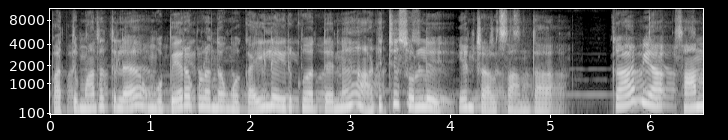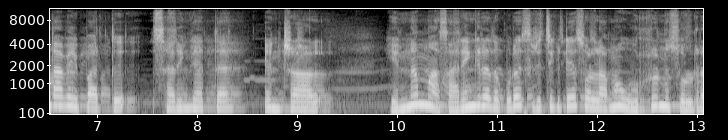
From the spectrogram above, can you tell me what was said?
பத்து மாதத்துல உங்க பேர குழந்தை உங்க கையில இருக்குன்னு அடிச்சு சொல்லு என்றாள் சாந்தா. காவியா சாந்தாவை பார்த்து சரிங்க அத்த என்றாள். என்னம்மா சரிங்கிறத கூட சிரிச்சுக்கிட்டே சொல்லாம உருன்னு சொல்ற?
